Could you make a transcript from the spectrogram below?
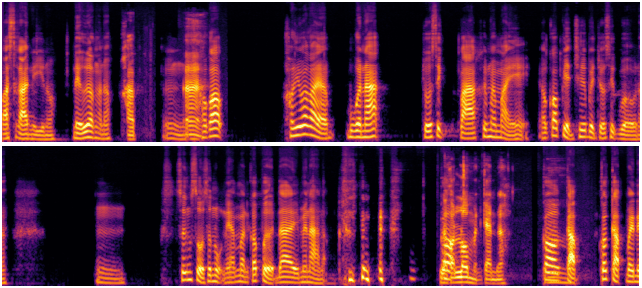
Masrani เนาะในเรื่องอะเนาะครับ อืมอาเขาก็เขาเรียกว่าอะไรอะบูรณะ Jurassic Park ขึ้นมาใหม่ แล้วก็เปลี่ยนชื่อเป็น Jurassic World นะอืม ซึ่งสวนสนุกเนี้ยมันก็เปิดได้ไม่นานหรอกแล้วก็ก็ล่มเหมือนกันเนาะก็อืมกลับก็กลับไปใน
